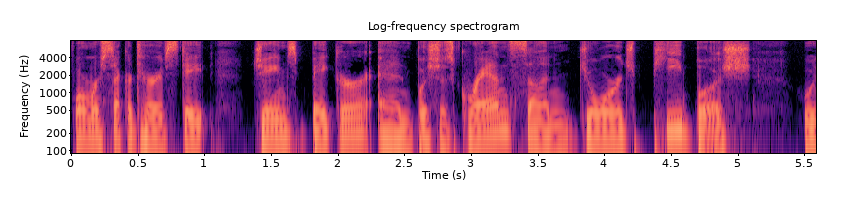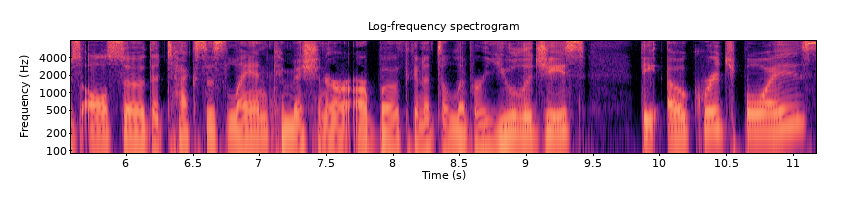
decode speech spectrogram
former Secretary of State James Baker, and Bush's grandson, George P. Bush, who is also the Texas Land Commissioner, are both going to deliver eulogies. The Oak Ridge Boys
